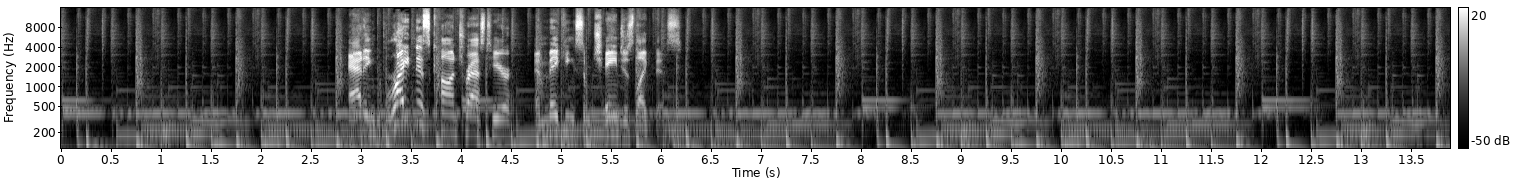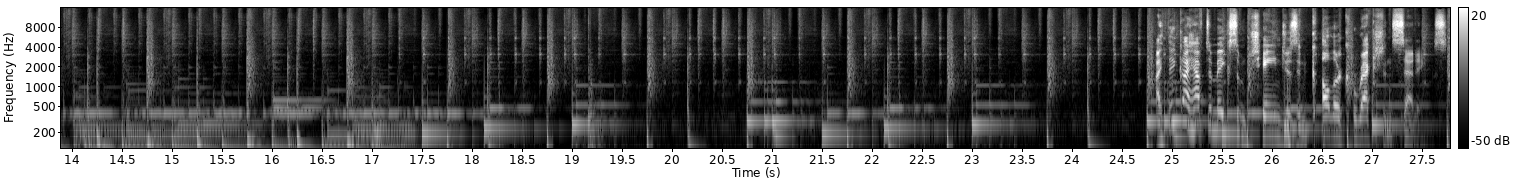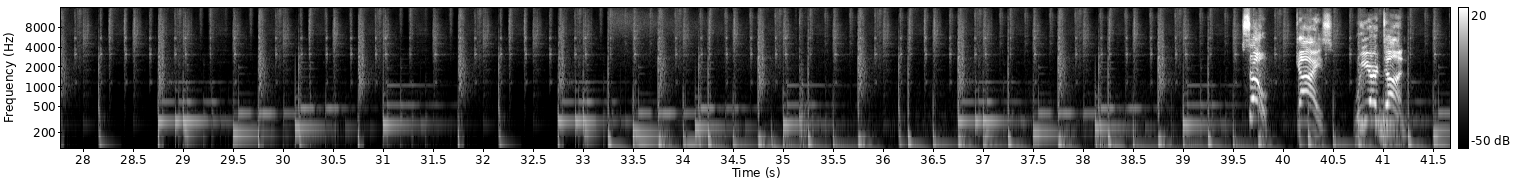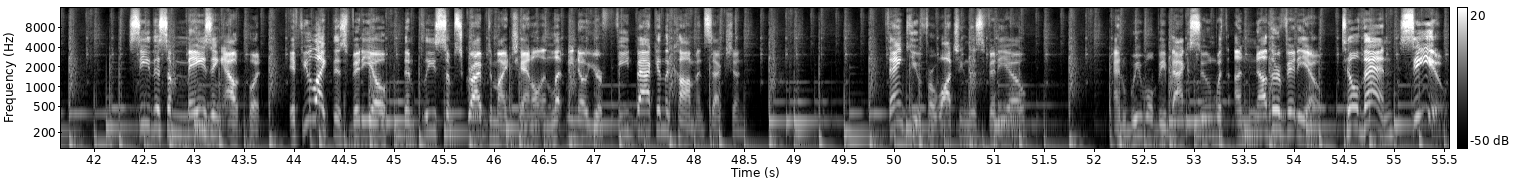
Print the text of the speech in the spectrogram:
Adding brightness contrast here and making some changes like this. I think I have to make some changes in color correction settings. So, guys, we are done. See this amazing output. If you like this video, then please subscribe to my channel and let me know your feedback in the comment section. Thank you for watching this video, and we will be back soon with another video. Till then, see you!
